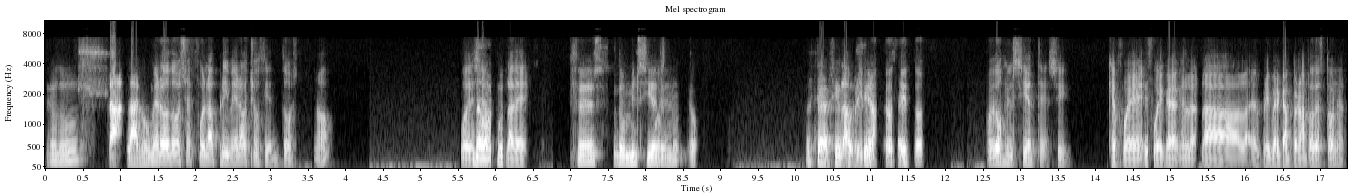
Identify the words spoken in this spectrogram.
pero dos. La, la número 2 fue la primera 800, ¿no? Puede No. ser. La de, Entonces, 2007, Pues, ¿no? Hostia, sí, la pues sí, primera pues sí. 800 fue 2007, sí. Que fue, fue ca- la- la- la- el primer campeonato de Stoner.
